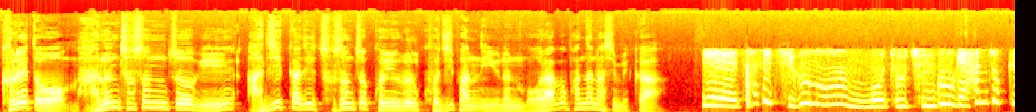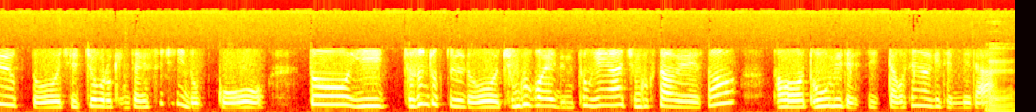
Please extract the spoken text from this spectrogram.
그래도 많은 조선족이 아직까지 조선족 교육을 고집하는 이유는 뭐라고 판단하십니까? 예, 사실 지금은 뭐 조- 중국의 한족 교육도 질적으로 굉장히 수준이 높고 또 이 조선족들도 중국어에 능통해야 중국 사회에서 더 도움이 될 수 있다고 생각이 됩니다. 네.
